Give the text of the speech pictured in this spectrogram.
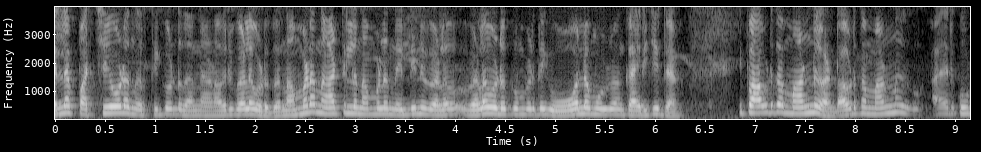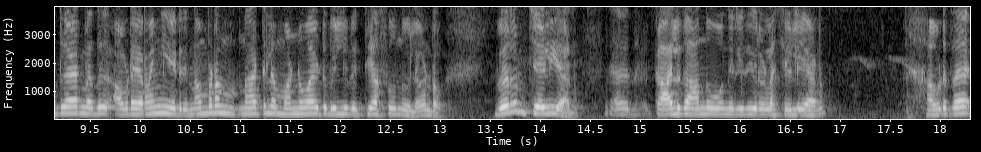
ഇല പച്ചയോടെ നിർത്തിക്കൊണ്ട് തന്നെയാണ് അവർ വിളവെടുക്കുക. നമ്മുടെ നാട്ടിൽ നമ്മൾ നെല്ലിന് വിളവ് വിളവെടുക്കുമ്പോഴത്തേക്ക് ഓല മുഴുവൻ കരിച്ചിട്ടാണ്. ഇപ്പോൾ അവിടുത്തെ മണ്ണ് കണ്ടു? അവിടുത്തെ മണ്ണ് കൂട്ടുകാരനത് അവിടെ ഇറങ്ങിയെടുത്ത് നമ്മുടെ നാട്ടിലെ മണ്ണുമായിട്ട് വലിയ വ്യത്യാസമൊന്നുമില്ല കണ്ടോ? വെറും ചെളിയാണ്. കാൽ താന്നു പോകുന്ന രീതിയിലുള്ള ചെളിയാണ്. അവിടുത്തെ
